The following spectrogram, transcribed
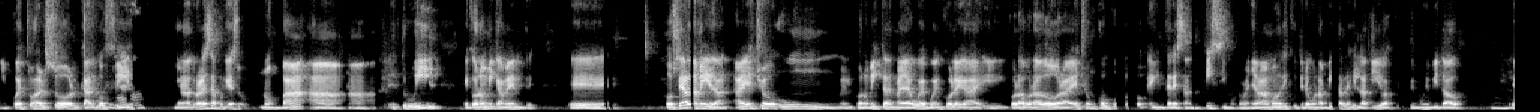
impuestos al sol, cargos fijos de la naturaleza, porque eso nos va a, destruir económicamente. Eh, José Alameda ha hecho un, economista de Mayagüez, buen colega y colaborador, ha hecho un cómputo interesantísimo, que mañana vamos a discutir en una pista legislativa, que fuimos invitados eh,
